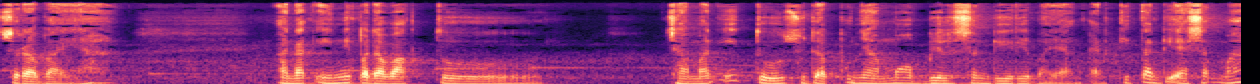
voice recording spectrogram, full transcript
Surabaya. Anak ini pada waktu zaman itu sudah punya mobil sendiri bayangkan. Kita di SMA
